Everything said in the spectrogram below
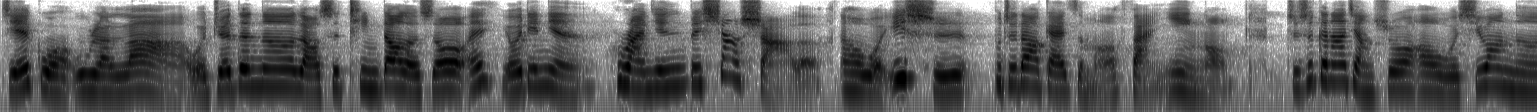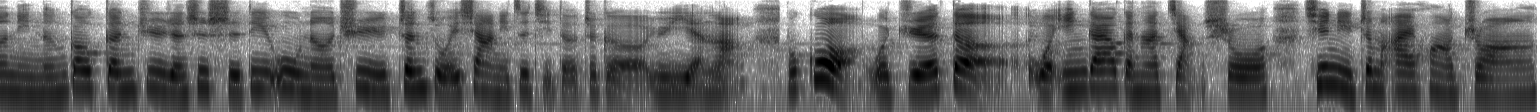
结果乌啦啦，我觉得呢，老师听到的时候，哎，有一点点忽然间被吓傻了，然后我一时不知道该怎么反应哦。只是跟他讲说，哦，我希望呢，你能够根据人事实地物呢，去斟酌一下你自己的这个语言啦。不过，我觉得我应该要跟他讲说，其实你这么爱化妆，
